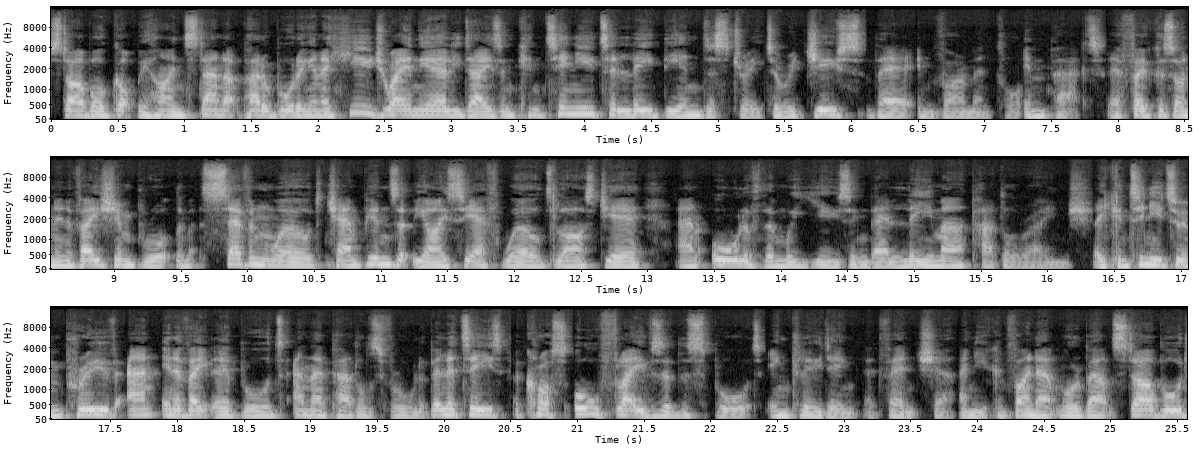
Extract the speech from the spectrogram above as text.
Starboard got behind stand up paddleboarding in a huge way in the early days and continued to lead the industry to reduce their environmental impact. Their focus on innovation brought them seven world champions at the ICF Worlds last year, and all of them were using their Lima paddle range. They continue to improve and innovate their boards and their paddles for all abilities across all flavours of the sport, including adventure. And you can find out more about Starboard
